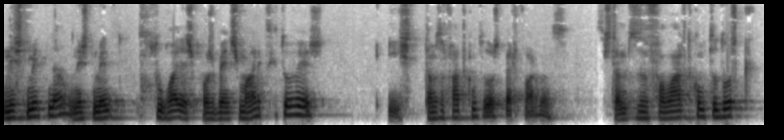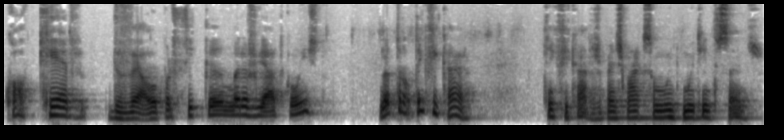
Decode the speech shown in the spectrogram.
Neste momento não. Neste momento tu olhas para os benchmarks e tu vês. Isto, estamos a falar de computadores de performance. Estamos a falar de computadores que qualquer developer fica maravilhado com isto. Natural, tem que ficar. Tem que ficar. Os benchmarks são muito, muito interessantes.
